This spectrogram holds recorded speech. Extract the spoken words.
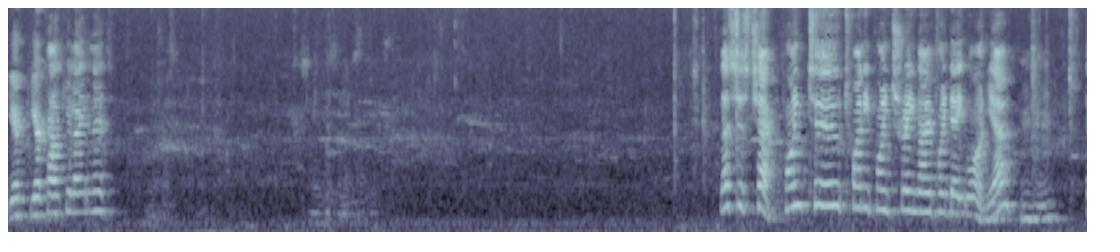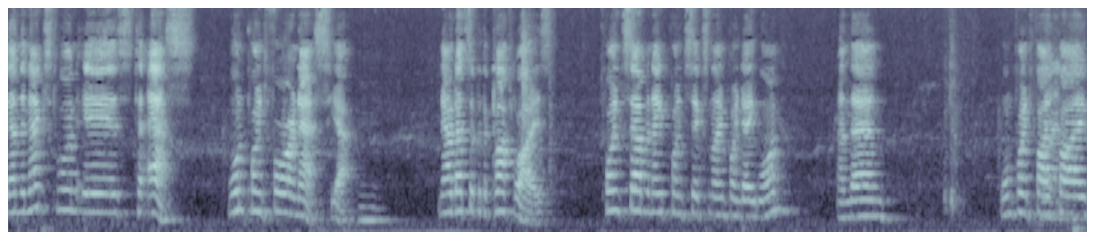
You're, you're calculating it? let's just check. Point two, 20.3, 9.81, yeah? Mm-hmm. Then the next one is to S. 1.4 and S, yeah. Mm-hmm. Now let's look at the clockwise. 0.7, 8.6, 9.81. And then 1.55, Yeah.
